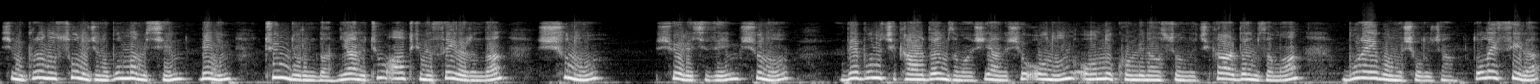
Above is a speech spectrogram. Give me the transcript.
Şimdi buranın sonucunu bulmam için benim tüm durumdan yani tüm alt küme sayılarından şunu şöyle çizeyim. Şunu ve bunu çıkardığım zaman yani şu 10'un 10'lu kombinasyonunu çıkardığım zaman burayı bulmuş olacağım. Dolayısıyla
